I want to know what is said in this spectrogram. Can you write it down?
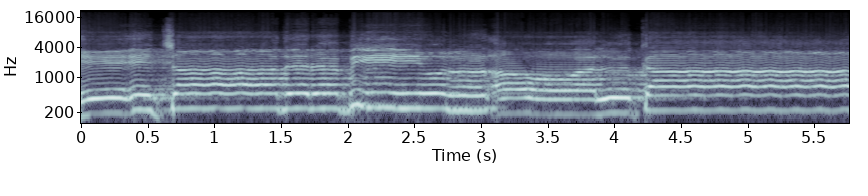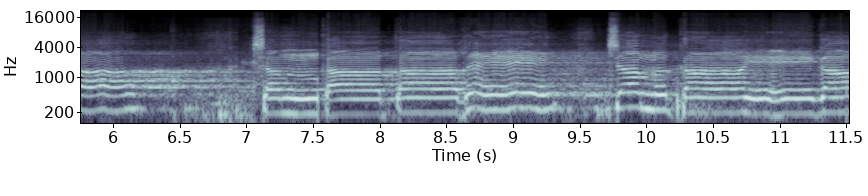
এ চাঁদ রবিউল আউয়াল কা, চমকাতা হে, চমকায়েগা।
